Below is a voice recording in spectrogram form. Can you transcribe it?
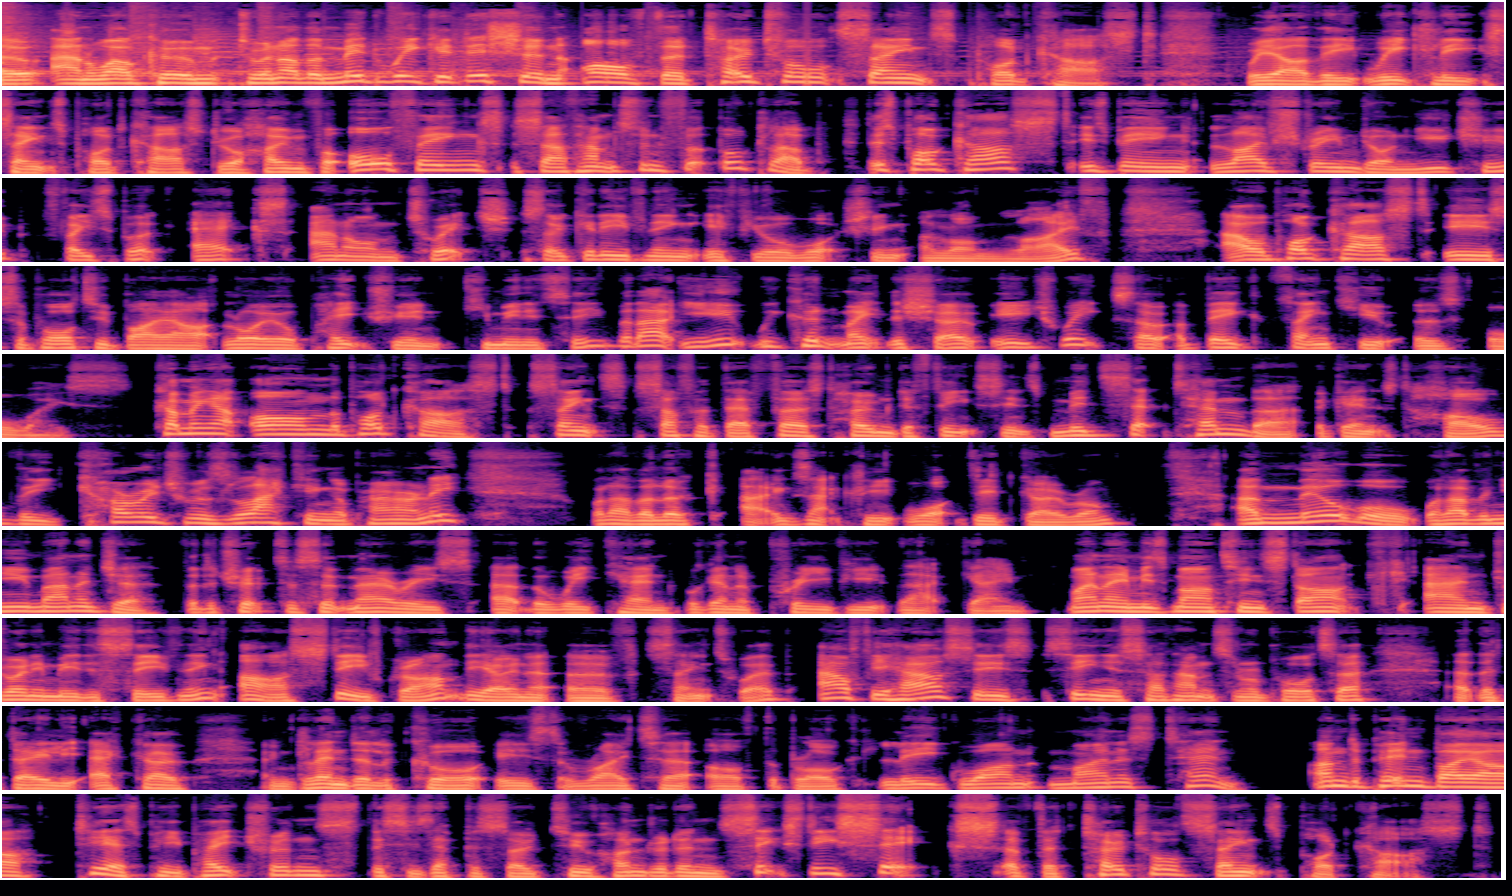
Hello, and welcome to another midweek edition of the Total Saints podcast. We are the weekly Saints podcast, your home for all things Southampton Football Club. This podcast is being live streamed on YouTube, Facebook, X, and on Twitch. So, good evening if you're watching along live. Our podcast is supported by our loyal Patreon community. Without you, we couldn't make the show each week. So, a big thank you as always. Coming up on the podcast, Saints suffered their first home defeat since mid September against Hull. The courage was lacking, apparently. We'll have a look at exactly what did go wrong. And Millwall will have a new manager for the trip to St Mary's at the weekend. We're going to preview that game. My name is Martin Starke, and joining me this evening are Steve Grant, the owner of SaintsWeb. Alfie House is senior Southampton reporter at the Daily Echo, and Glen de la Cour is the writer of the blog League One Minus 10. Underpinned by our TSP patrons, this is episode 266 of the Total Saints podcast.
